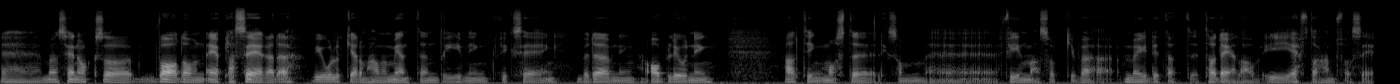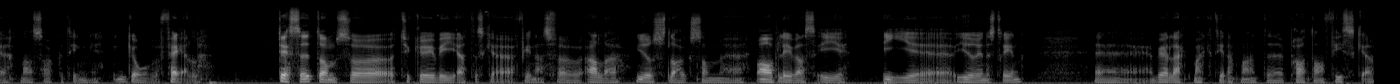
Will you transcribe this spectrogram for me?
Eh, men sen också var de är placerade vid olika de här momenten, drivning, fixering, bedövning, avblodning. Allting måste liksom eh, filmas och vara möjligt att ta del av i efterhand för att se när saker och ting går fel. Dessutom så tycker ju vi att det ska finnas för alla djurslag som eh, avlivas i, i eh, djurindustrin. Eh, vi har lagt märke till att man inte pratar om fiskar.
